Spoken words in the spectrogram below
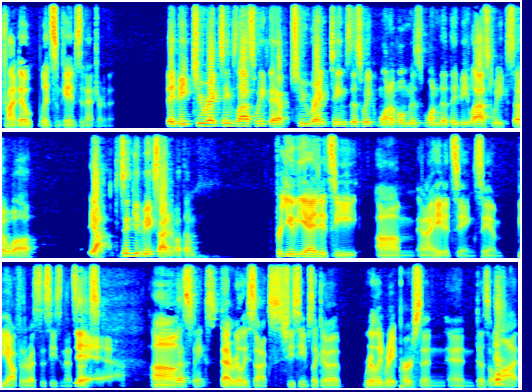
trying to win some games in that tournament. They beat two ranked teams last week. They have two ranked teams this week. One of them is one that they beat last week. So, uh, yeah, continue to be excited about them. For UVA, I did see, um, and I hated seeing Sam be out for the rest of the season. That Yeah, sucks. Um, that stinks. that really sucks. She seems like a really great person and does a Yeah. lot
